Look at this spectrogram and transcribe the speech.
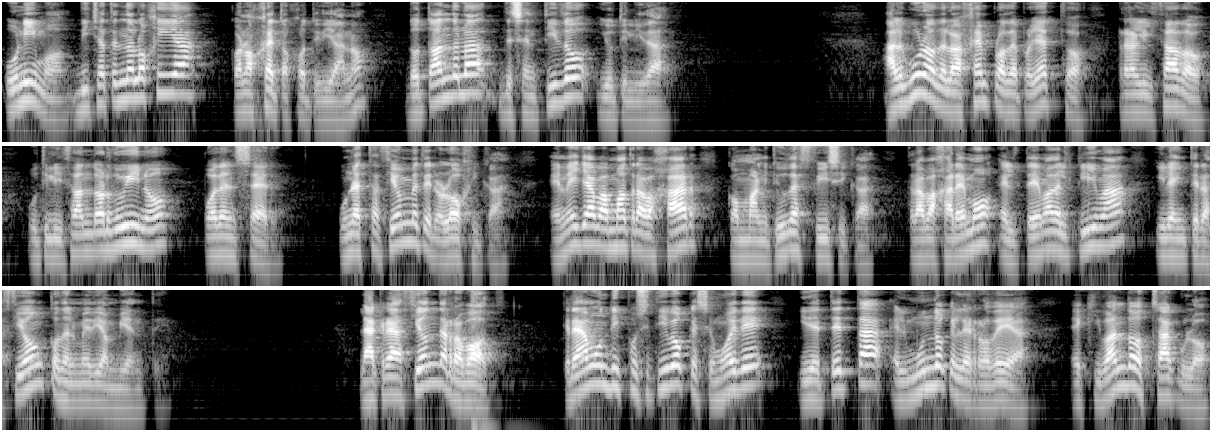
unimos dicha tecnología con objetos cotidianos, dotándola de sentido y utilidad. Algunos de los ejemplos de proyectos realizados utilizando Arduino pueden ser una estación meteorológica. En ella vamos a trabajar con magnitudes físicas, trabajaremos el tema del clima y la interacción con el medio ambiente. La creación de robots. Creamos un dispositivo que se mueve y detecta el mundo que le rodea, esquivando obstáculos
